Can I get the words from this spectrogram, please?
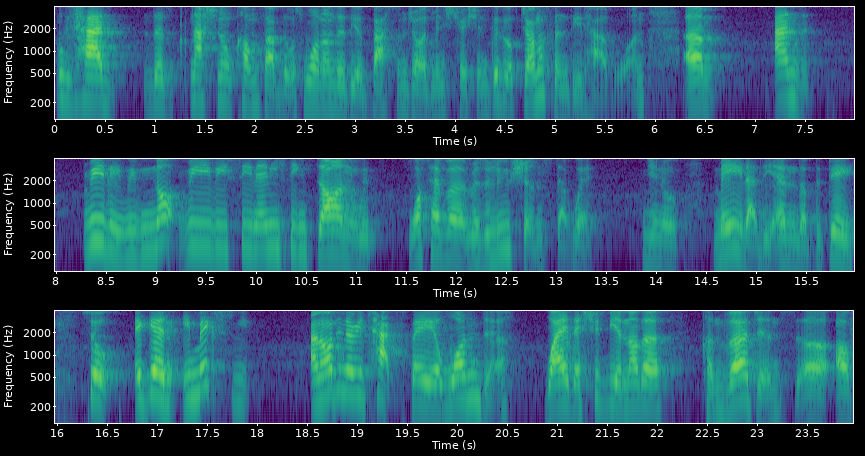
we've had the national confab. There was one under the Obasanjo administration. Goodluck Jonathan did have one, um, and really, we've not really seen anything done with whatever resolutions that were, you know, made at the end of the day. So again, it makes an ordinary taxpayer wonder why there should be another convergence uh, of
